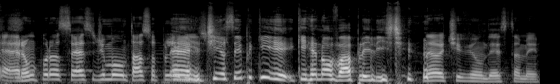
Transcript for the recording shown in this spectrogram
É, era um processo de montar a sua É, playlist. tinha sempre que, que renovar a playlist. Não, eu tive um desse também.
